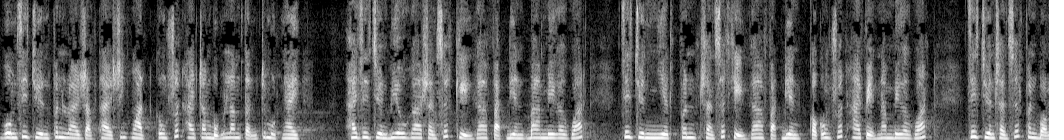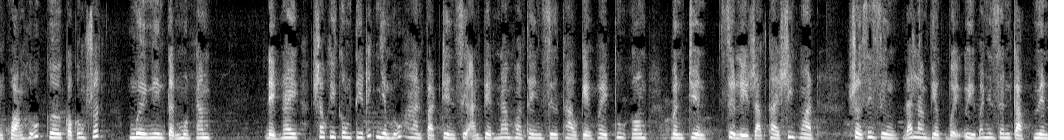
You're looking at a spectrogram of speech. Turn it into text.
gồm dây chuyền phân loại rác thải sinh hoạt công suất 245 tấn trên một ngày, hai dây chuyền bioga sản xuất khí ga phát điện 3 MW, dây chuyền nhiệt phân sản xuất khí ga phát điện có công suất 2,5 MW, dây chuyền sản xuất phân bón khoáng hữu cơ có công suất 10.000 tấn một năm. Đến nay, sau khi công ty trách nhiệm hữu hạn phát triển dự án Việt Nam hoàn thành dự thảo kế hoạch thu gom, vận chuyển, xử lý rác thải sinh hoạt, Sở Xây dựng đã làm việc với Ủy ban nhân dân các huyện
